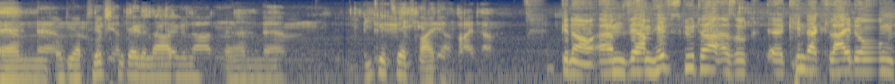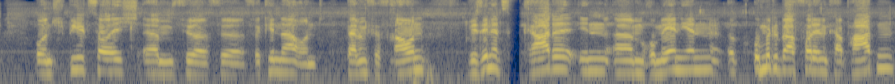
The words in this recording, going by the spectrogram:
Ähm, ähm, und ihr habt Hilfsgüter geladen. geladen. Ähm, ähm, wie geht's jetzt weiter? Genau, ähm, wir haben Hilfsgüter, also äh, Kinderkleidung und Spielzeug ähm, für, für, für Kinder und Kleidung für Frauen. Wir sind jetzt gerade in ähm, Rumänien, äh, unmittelbar vor den Karpaten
